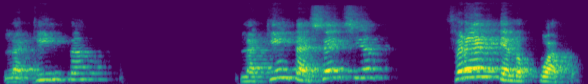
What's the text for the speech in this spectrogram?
La quinta, la quinta esencia frente a los cuatro.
